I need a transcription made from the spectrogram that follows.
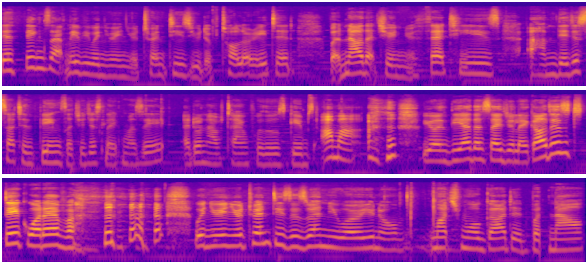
there are things that maybe when you're in your 20s you'd have tolerated, but now that you're in your 30s, um, there are just certain things that you're just like, Maze, I don't have time for those games. Ama, you're the other side, you're like, I'll just take whatever. when you're in your 20s is when you are, you know, much more guarded. But now,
